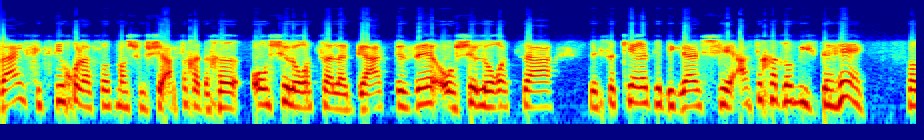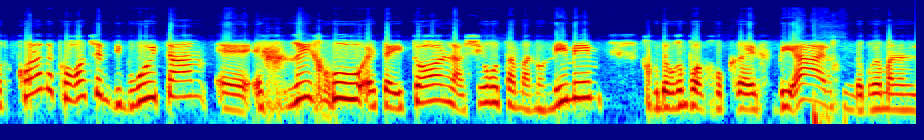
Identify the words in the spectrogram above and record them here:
וייס הצליחו לעשות משהו שאף אחד אחר או שלא רצה לגעת בזה, או שלא רצה לסקר את זה בגלל שאף אחד לא מזדהה. זאת אומרת, כל המקורות שהם דיברו איתם אה, הכריחו את העיתון להשאיר אותם אנונימיים. אנחנו מדברים פה על חוקרי FBI, אנחנו מדברים על,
